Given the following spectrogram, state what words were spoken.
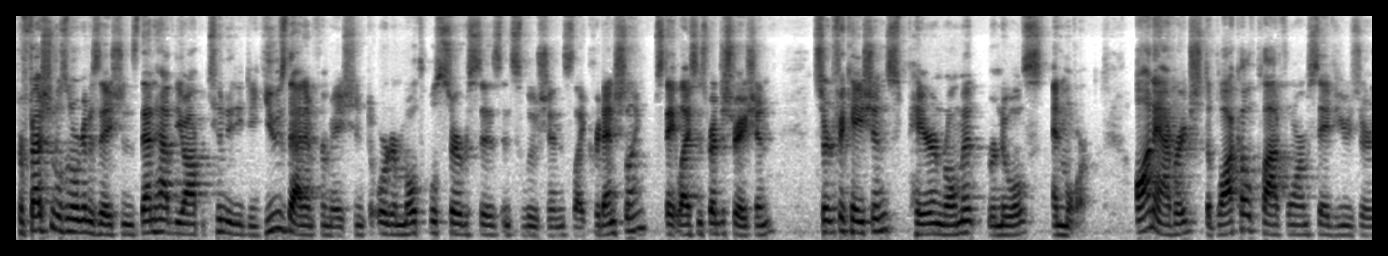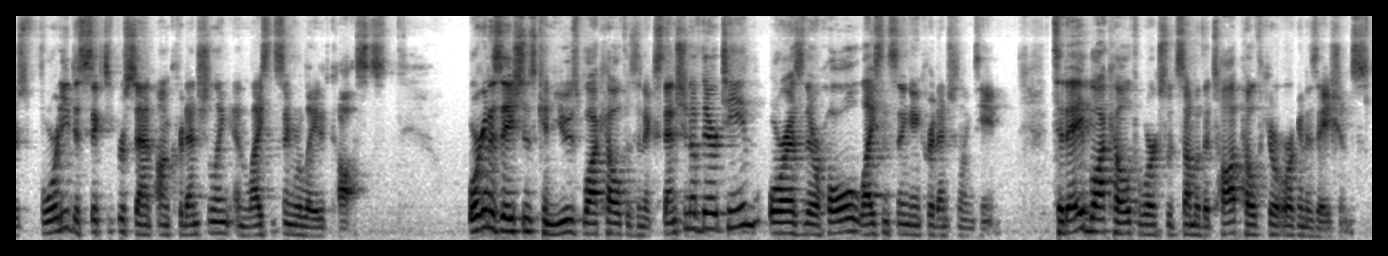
Professionals and organizations then have the opportunity to use that information to order multiple services and solutions like credentialing, state license registration, certifications, payer enrollment, renewals, and more. On average, the BlocHealth platform saves users 40 to 60% on credentialing and licensing related costs. Organizations can use BlocHealth as an extension of their team or as their whole licensing and credentialing team. Today, BlocHealth works with some of the top healthcare organizations.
